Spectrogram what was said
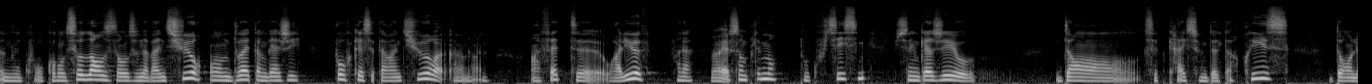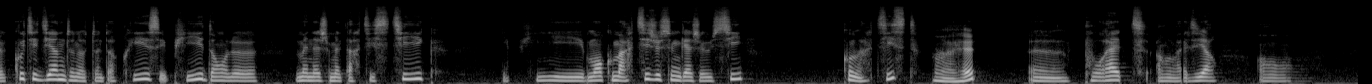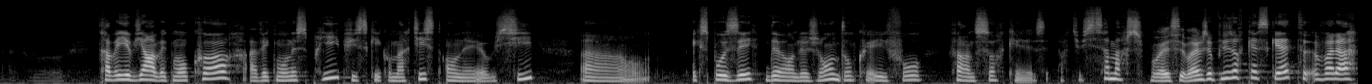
donc, on- quand on se lance dans une aventure, on doit être engagé pour que cette aventure, en fait, aura lieu. Voilà, Ouais. tout simplement. Donc, c'est ici, je suis engagée au- dans cette création d'entreprise, dans le quotidien de notre entreprise et puis dans le management artistique. Et puis, moi, comme artiste, je suis engagée aussi comme artiste Ouais. euh, pour être, on va dire, en travailler bien avec mon corps, avec mon esprit, puisque comme artiste, on est aussi euh, exposé devant les gens, donc il faut faire en sorte que cette partie aussi, ça marche. Ouais, c'est vrai. J'ai plusieurs casquettes, voilà.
